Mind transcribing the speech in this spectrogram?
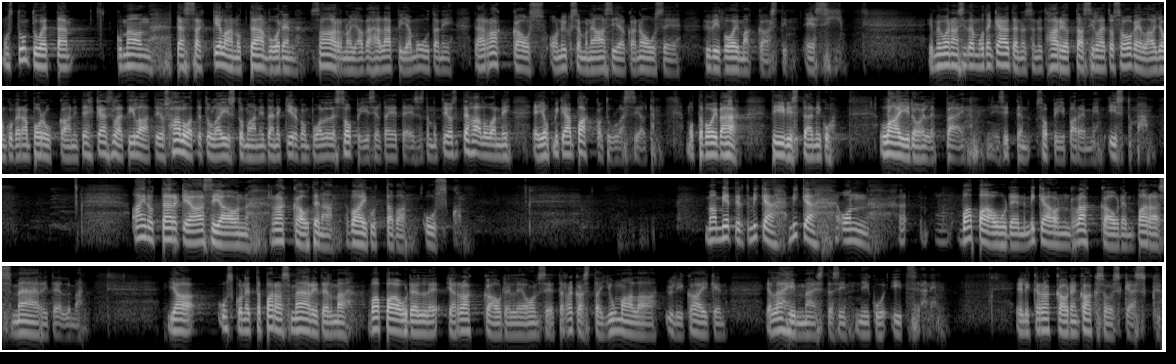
Musta tuntuu, että kun mä oon tässä kelannut tämän vuoden saarnoja vähän läpi ja muuta, niin tämä rakkaus on yksi sellainen asia, joka nousee hyvin voimakkaasti esiin. Ja me voidaan sitä muuten käytännössä nyt harjoittaa sillä että tuossa ovella on jonkun verran porukkaa, niin tehkää sillä tilaa, että jos haluatte tulla istumaan, niin tänne kirkon puolelle sopii sieltä eteisestä. Mutta jos ette halua, niin ei ole mikään pakko tulla sieltä. Mutta voi vähän tiivistää niin kuin laidoille päin, niin sitten sopii paremmin istumaan. Ainut tärkeä asia on rakkautena vaikuttava usko. Mä oon miettinyt, että mikä, mikä on vapauden, mikä on rakkauden paras määritelmä. Ja uskon, että paras määritelmä vapaudelle ja rakkaudelle on se, että rakasta Jumalaa yli kaiken ja lähimmäistäsi niin kuin itseäni. Eli rakkauden kaksoiskäsky.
